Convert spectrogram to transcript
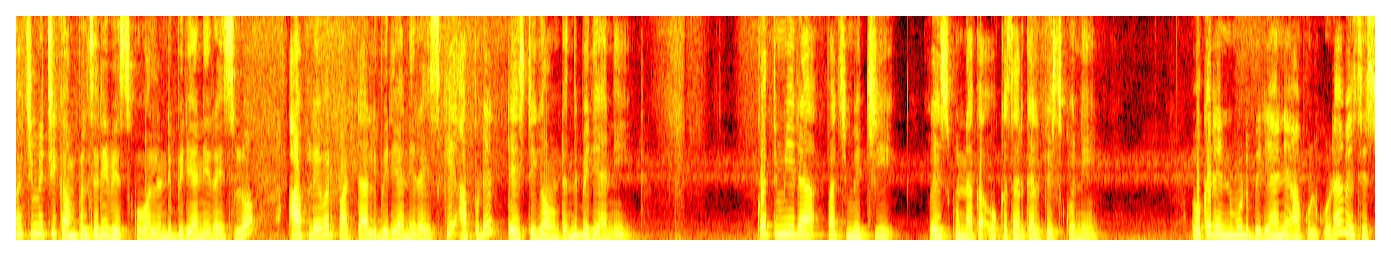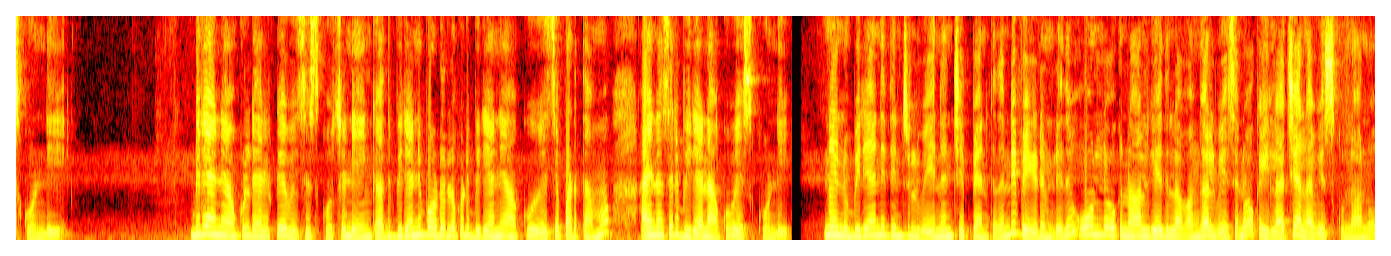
పచ్చిమిర్చి కంపల్సరీ వేసుకోవాలండి బిర్యానీ రైస్లో. ఆ ఫ్లేవర్ పట్టాలి బిర్యానీ రైస్కి అప్పుడే టేస్టీగా ఉంటుంది బిర్యానీ. కొత్తిమీర పచ్చిమిర్చి వేసుకున్నాక ఒకసారి కలిపేసుకొని ఒక రెండు మూడు బిర్యానీ ఆకులు కూడా వేసేసుకోండి. బిర్యానీ ఆకులు డైరెక్ట్గా వేసేసుకోవచ్చండి. ఏం కాదు బిర్యానీ పౌడర్లో కూడా బిర్యానీ ఆకు వేసి పడతాము. అయినా సరే బిర్యానీ ఆకు వేసుకోండి. నేను బిర్యానీ దినుసులు వేయనని చెప్పాను కదండి వేయడం లేదు. ఓన్లీ ఒక నాలుగైదు లవంగాలు వేసాను ఒక ఇలాచి అలా వేసుకున్నాను.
